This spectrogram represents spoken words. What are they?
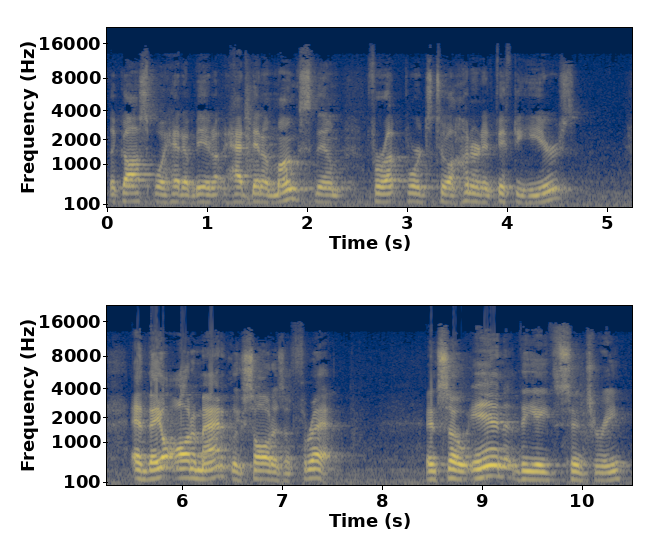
the gospel had been, had been amongst them for upwards to 150 years. And they automatically saw it as a threat. And so in the 8th century,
